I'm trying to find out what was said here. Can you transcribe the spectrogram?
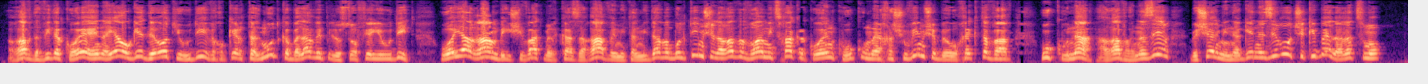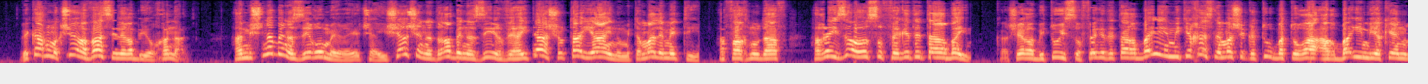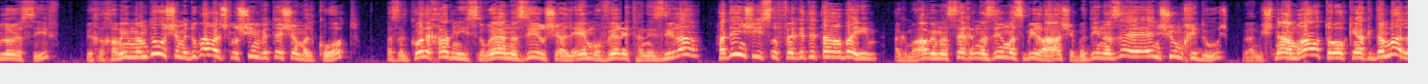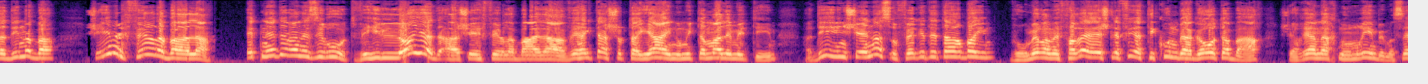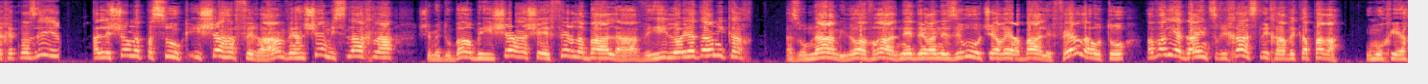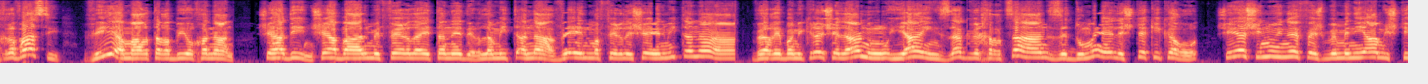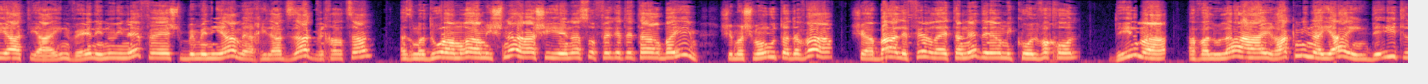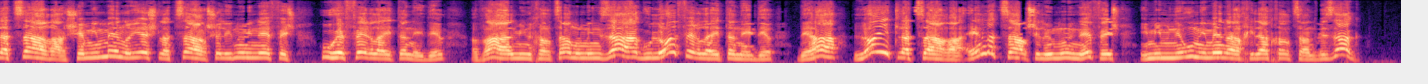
הרב דוד הכהן היה הוגה דעות יהודי וחוקר תלמוד, קבלה ופילוסופיה יהודית. הוא היה רם בישיבת מרכז הרב, ומתלמידיו הבולטים של הרב אברהם יצחק הכהן קוק, ומהחשובים שבעורכי כתביו. הוא כונה הרב הנזיר בשל מנהגי נזירות שקיבל על עצמו. וכך מקשה רב אסי לרבי יוחנן. המשנה בנזיר אומרת שהאישה שנדרה בנזיר והייתה שותה יין ומטמא למתים, הפכנו דף, הרי זו סופגת את הארבעים. כאשר הביטוי סופגת את הארבעים מתייחס למה שכתוב בתורה ארבעים יכן ולא יוסיף, וחכמים למדו שמדובר על 39 מלכות, אז על כל אחד מייסורי הנזיר שעליהם עוברת הנזירה, הדין שהיא סופגת את ה-40. הגמרא במסכת נזיר מסבירה שבדין הזה אין שום חידוש, והמשנה אמרה אותו כהקדמה לדין הבא, שאם הפר לבעלה את נדר הנזירות, והיא לא ידעה שהפר לבעלה והייתה שותה יין ומטמא למתים, הדין שאינה סופגת את הארבעים. ואומר המפרש, לפי התיקון בהגאות הבח, שהרי אנחנו אומרים במסכת נזיר, על לשון הפסוק אישה הפרה והשם יסלח לה, שמדובר באישה שהפר לבעלה והיא לא ידעה מכך. אז אמנם היא לא עברה על נדר הנזירות שהרי הבעל הפר לה אותו, אבל היא עדיין צריכה סליחה וכפרה. הוא מוכיח רבסי, והיא אמרת רבי יוחנן, שהדין שהבעל מפר לה את הנדר למטענה ואין מפר לשאין מטענה והרי במקרה שלנו יין, זג וחרצן זה דומה לשתי כיכרות שיש עינוי נפש במניעה משתיית יין ואין עינוי נפש במניעה מאכילת זג וחרצן. אז מדוע אמרה המשנה שהיא אינה סופגת את הארבעים? שמשמעות הדבר שהבעל הפר לה את הנדר מכל וכול דילמה, אבל אולי רק מן היין דאית לצערה, שממנו יש לצער של עינוי נפש, הוא הפר לה את הנדר, אבל מן חרצן ומן זג הוא לא הפר לה את הנדר, דהה לא אית לצערה, אין לצער של עינוי נפש, אם ימנעו ממנה אכילת חרצן וזג.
